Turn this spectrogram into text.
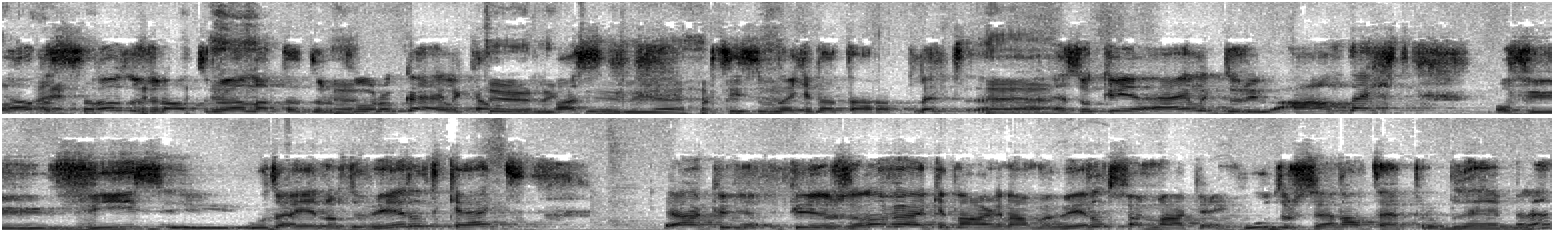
ja, dat is trouwens vooral, terwijl dat, dat ervoor ook eigenlijk al tuurlijk, was. Tuurlijk, precies omdat je dat daarop let. Uh, en zo kun je eigenlijk door je aandacht of je visie, hoe dat je naar de wereld kijkt, ja, kun, je, kun je er zelf eigenlijk een aangename wereld van maken. En goed, er zijn altijd problemen. Hè?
